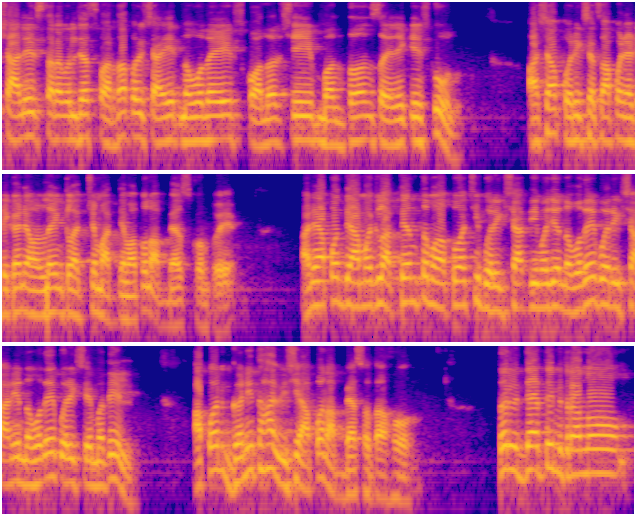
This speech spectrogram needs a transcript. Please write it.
शालेय स्तरावरील स्पर्धा परीक्षा आहेत नवोदय स्कॉलरशिप मंथन सैनिकी स्कूल अशा परीक्षेचा आपण या ठिकाणी ऑनलाईन क्लासच्या माध्यमातून अभ्यास करतोय. आणि आपण त्यामधील अत्यंत महत्वाची परीक्षा ती म्हणजे नवोदय परीक्षा आणि नवोदय परीक्षेमधील आपण गणित हा विषय आपण अभ्यासत आहोत. तर विद्यार्थी मित्रांनो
